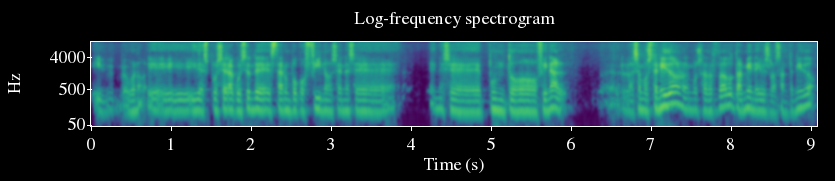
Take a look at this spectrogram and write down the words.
y, bueno, y, y después era cuestión de estar un poco finos en ese, en ese punto final. Las hemos tenido, no hemos acertado, también ellos las han tenido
